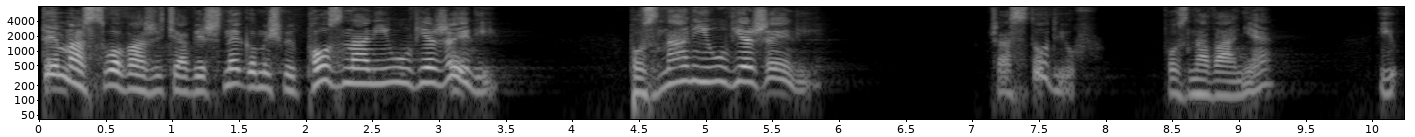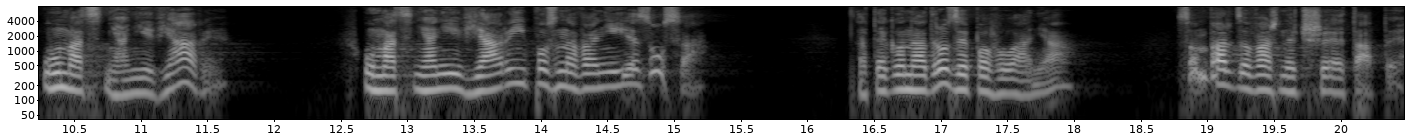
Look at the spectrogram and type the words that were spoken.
Ty masz słowa życia wiecznego, myśmy poznali i uwierzyli. Poznali i uwierzyli. Czas studiów. Poznawanie i umacnianie wiary. Umacnianie wiary i poznawanie Jezusa. Dlatego na drodze powołania są bardzo ważne trzy etapy.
